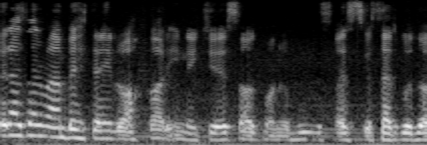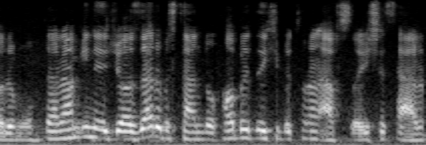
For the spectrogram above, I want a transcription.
به نظر من بهترین راهکار اینه که سازمان بورس و سیاستگزار محترم این اجازه رو به صندوق ها بده که بتونن افزایش سر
